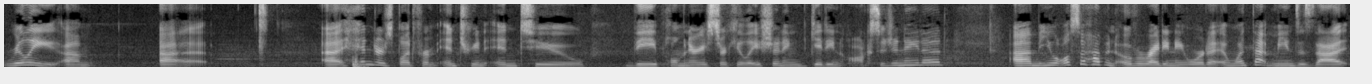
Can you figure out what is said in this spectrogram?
really um, uh, uh, hinders blood from entering into the pulmonary circulation and getting oxygenated. Um, you also have an overriding aorta, and what that means is that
